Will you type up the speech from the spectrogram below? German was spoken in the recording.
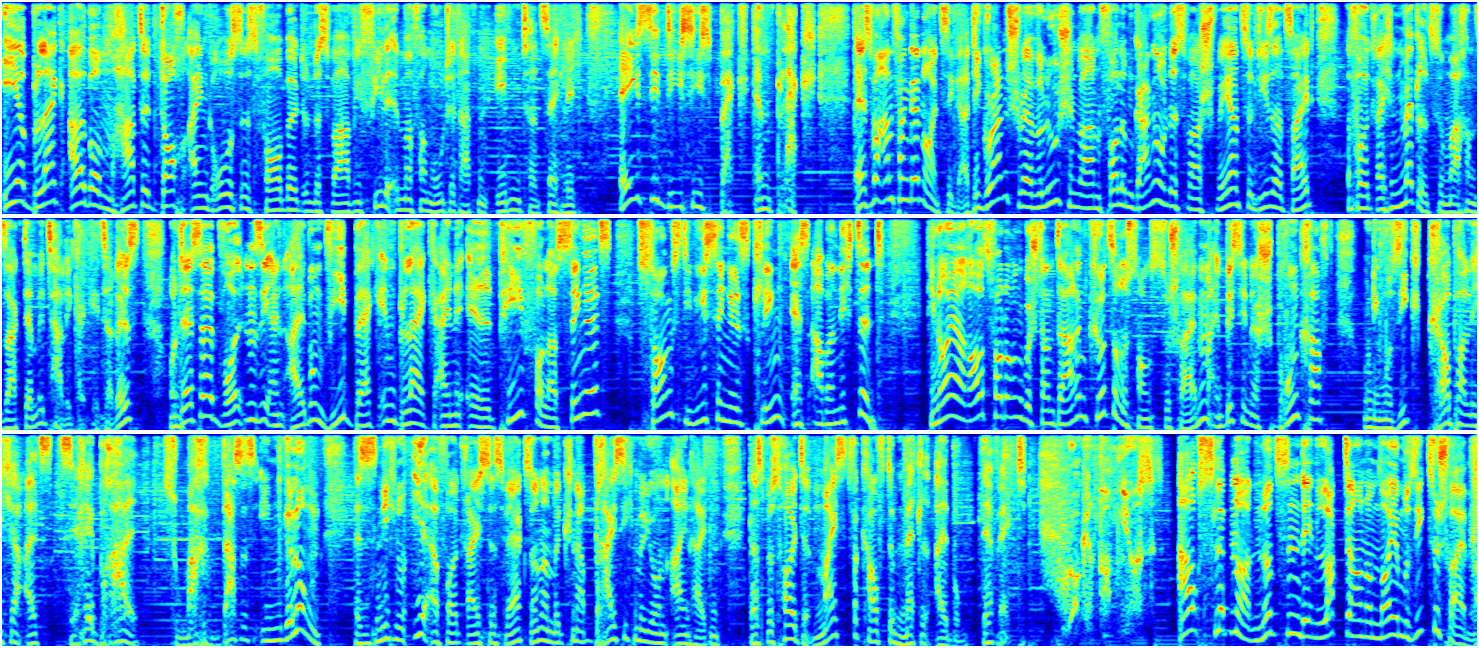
Ihr Black Album hatte doch ein großes Vorbild und es war, wie viele immer vermutet hatten, eben tatsächlich ACDC's Back in Black. Es war Anfang der 90er. Die Grunge Revolution war in vollem Gange und es war schwer zu dieser Zeit erfolgreichen Metal zu machen, sagt der Metallica-Gitarrist. Und deshalb wollten sie ein Album wie Back in Black, eine LP voller Singles, Songs, die wie Singles klingen, es aber nicht sind. Die neue Herausforderung bestand darin, kürzere Songs zu schreiben, ein bisschen mehr Sprungkraft, um die Musik körperlicher als zerebral zu machen. Das ist ihnen gelungen. Es ist nicht nur ihr erfolgreichstes Werk, sondern mit knapp 30 Millionen Einheiten das bis heute meistverkaufte Metal-Album der Welt. Rock and Pop News. Auch Slipknot nutzen den Lockdown, um neue Musik zu schreiben.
